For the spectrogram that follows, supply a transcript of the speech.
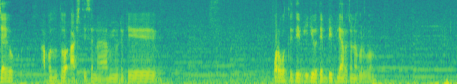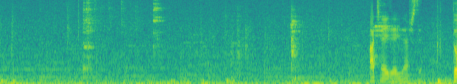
যাই হোক, আপাতত আসতেছে না। আমি ওটাকে পরবর্তীতে ভিডিওতে ব্রিফলি আলোচনা করব। আচ্ছা এই যে এই যে আসছে। তো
